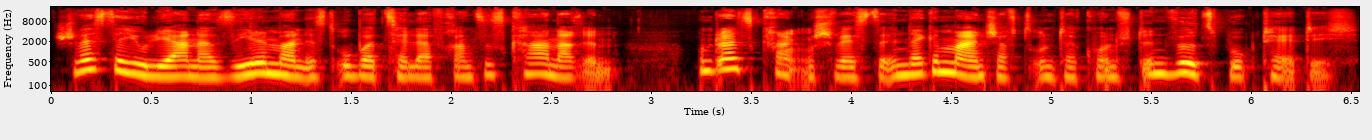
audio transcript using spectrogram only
Schwester Juliana Seelmann ist Oberzeller Franziskanerin und als Krankenschwester in der Gemeinschaftsunterkunft in Würzburg tätig.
